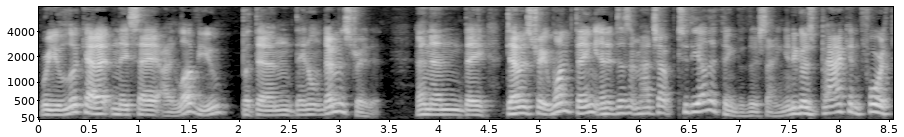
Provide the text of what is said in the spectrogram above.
where you look at it and they say, I love you, but then they don't demonstrate it. And then they demonstrate one thing and it doesn't match up to the other thing that they're saying. And it goes back and forth.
